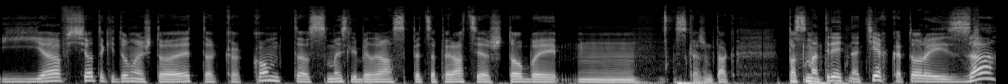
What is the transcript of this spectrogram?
Я все-таки думаю, что это в каком-то смысле была спецоперация, чтобы, скажем так, посмотреть на тех, которые за,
